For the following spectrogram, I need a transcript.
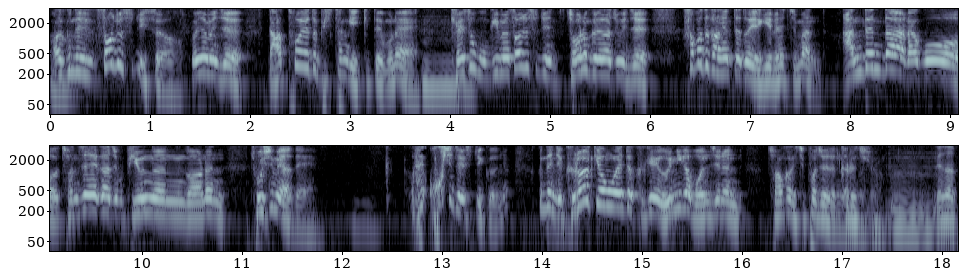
아 근데 써줄 수도 있어요. 왜냐면 이제 나토에도 비슷한 게 있기 때문에 계속 우기면 써줄 수도. 있... 저는 그래가지고 이제 하버드 강연 때도 얘기를 했지만 안 된다라고 전제해가지고 비웃는 거는 조심해야 돼. 그, 혹시 될 수도 있거든요. 근데 이제 그럴 경우에도 그게 의미가 뭔지는 정확하게 짚어줘야 된다. 그렇죠. 음, 그래서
